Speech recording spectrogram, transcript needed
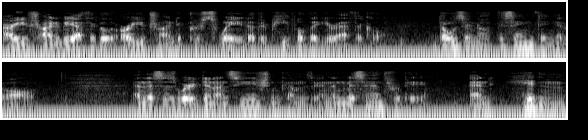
Are you trying to be ethical or are you trying to persuade other people that you're ethical? Those are not the same thing at all. And this is where denunciation comes in and misanthropy and hidden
